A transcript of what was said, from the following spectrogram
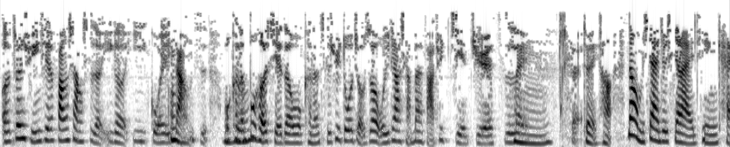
呃遵循一些方向式的一个依归这样子。我可能不和谐的，我可能持续多久之后，我一定要想办法去解决之类。嗯，对对，好，那我们现在就先来听开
